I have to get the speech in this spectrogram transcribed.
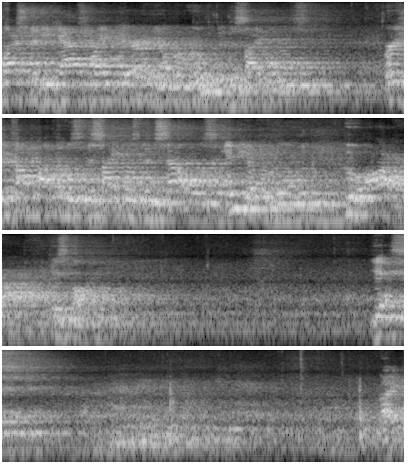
flesh that he has right there in the upper room, the disciples? Or is he talking about those disciples themselves in the upper room who are his body? Yes. Right?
